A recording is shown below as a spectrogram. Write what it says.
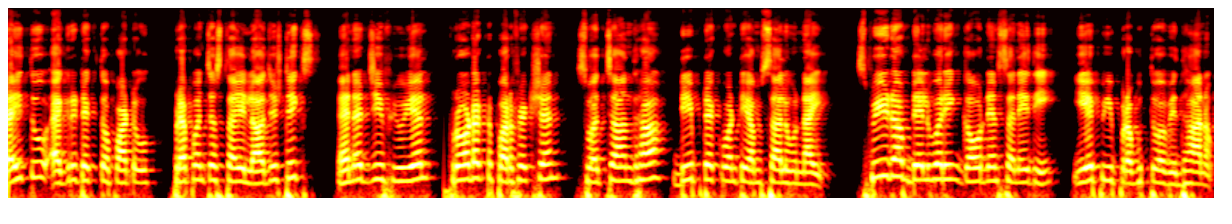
రైతు అగ్రిటెక్తో పాటు ప్రపంచ స్థాయి logistics energy fuel product perfection Swachhandhra deep tech వంటి అంశాలు ఉన్నాయి. స్పీడ్ ఆఫ్ డెలివరింగ్ గవర్నెన్స్ అనేది ఏపీ ప్రభుత్వ విధానం.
